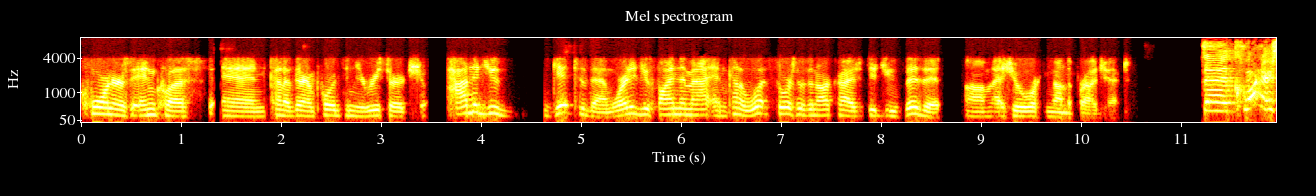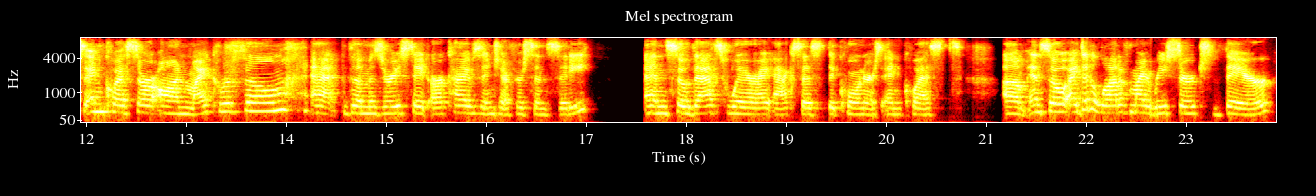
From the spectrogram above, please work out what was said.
coroner's inquests and kind of their importance in your research. How did you get to them? Where did you find them at? And kind of what sources and archives did you visit um, as you were working on the project? The coroner's inquests are on microfilm at the Missouri State Archives in Jefferson City. And so that's where I accessed the coroner's inquests. Um, and so I did a lot of my research there.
